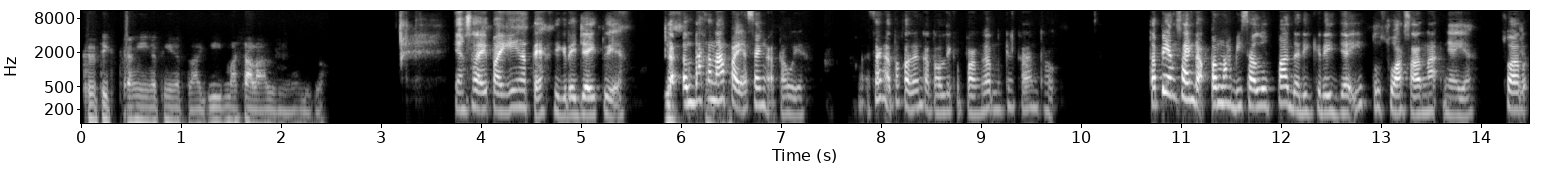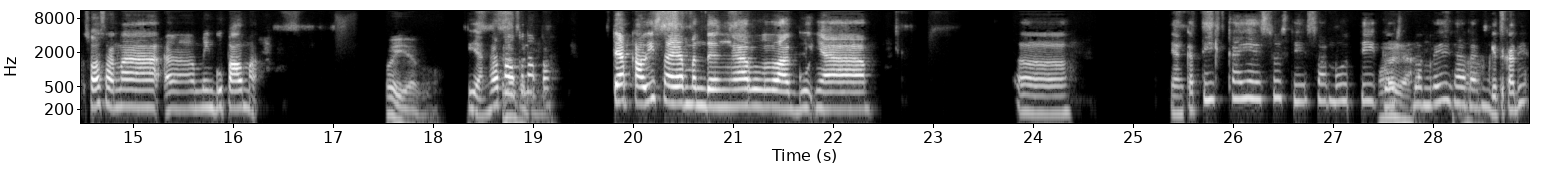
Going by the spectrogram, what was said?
ketika nginget-nginget lagi masa lalunya gitu. Yang saya paling ingat ya di gereja itu ya. ya entah kenapa ya, saya nggak tahu ya. Saya nggak tahu kalian Katolik apa enggak, mungkin kalian tahu. Tapi yang saya nggak pernah bisa lupa dari gereja itu suasananya ya suasana uh, Minggu Palma. Oh iya, Bu. Iya, nggak tahu kenapa. kenapa. Setiap kali saya mendengar lagunya uh, yang ketika Yesus disambut di oh, iya. Bang nah. gitu kan ya.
